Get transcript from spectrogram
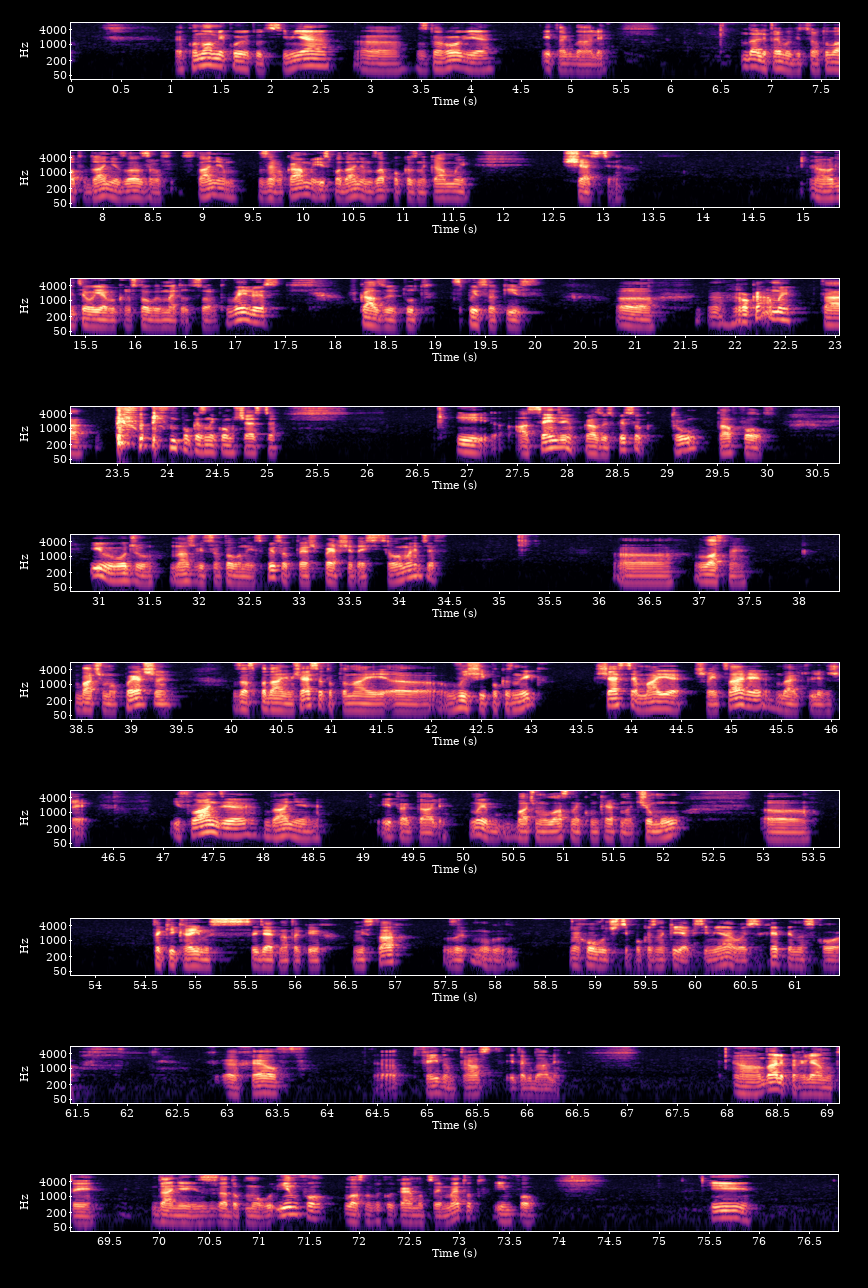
економікою, тут сім'я, е, здоров'я і так далі. Далі треба відсортувати дані за зростанням, за роками і спаданням за показниками щастя. Для цього я використовую метод sortValues. Вказую тут список із е, роками та показником щастя. І Ascending вказую список True та False. І виводжу наш відсортований список, теж перші 10 елементів. Е, власне, бачимо перше за спаданням щастя, тобто найвищий показник щастя має Швейцарія, далі вже Ісландія, Данія і так далі. Ну і бачимо, власне, конкретно, чому е, такі країни сидять на таких містах, ну, враховуючи ці показники, як сім'я, ось happiness score, health, freedom, trust і так далі. Далі переглянути дані за допомогою info. Власне, викликаємо цей метод info. І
